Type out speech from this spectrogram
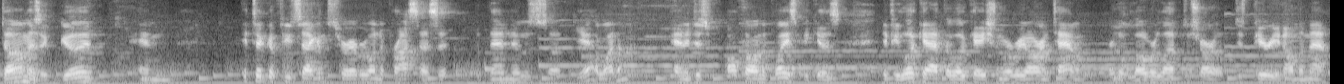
dumb? Is it good? And it took a few seconds for everyone to process it then it was uh, yeah why not and it just all fell into place because if you look at the location where we are in town, we're the lower left of Charlotte, just period on the map.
